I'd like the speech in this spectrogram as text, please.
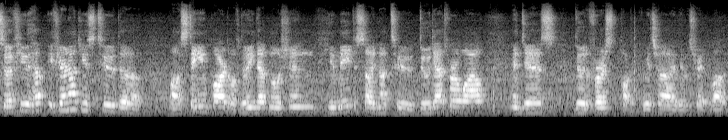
So if you have, if you're not used to the uh, stinging part of doing that motion, you may decide not to do that for a while and just do the first part, which I demonstrated a while ago.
